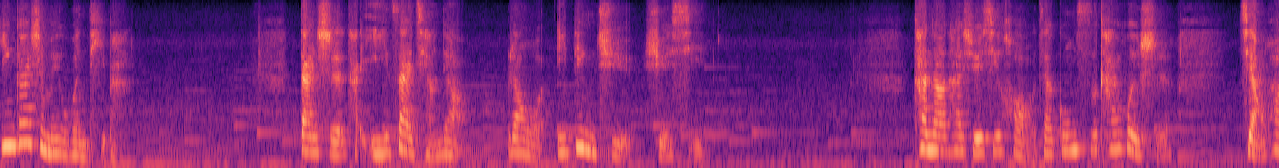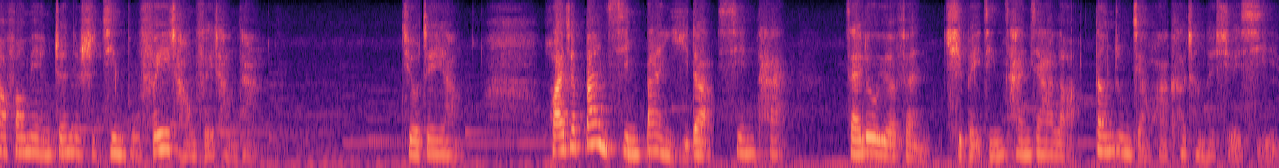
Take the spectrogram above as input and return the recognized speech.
应该是没有问题吧。但是他一再强调让我一定去学习。看到他学习后在公司开会时，讲话方面真的是进步非常非常大。就这样，怀着半信半疑的心态，在六月份去北京参加了当众讲话课程的学习。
